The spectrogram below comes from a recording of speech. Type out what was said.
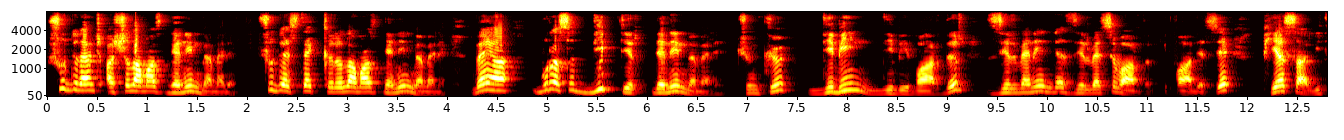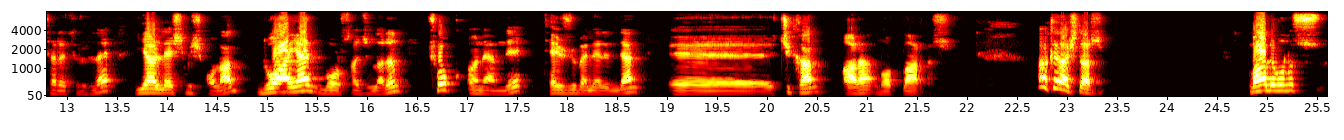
Şu direnç aşılamaz denilmemeli. Şu destek kırılamaz denilmemeli. Veya burası diptir denilmemeli. Çünkü dibin dibi vardır, zirvenin de zirvesi vardır ifadesi piyasa literatürüne yerleşmiş olan duayen borsacıların çok önemli tecrübelerinden e, çıkan ara notlardır. Arkadaşlar malumunuz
